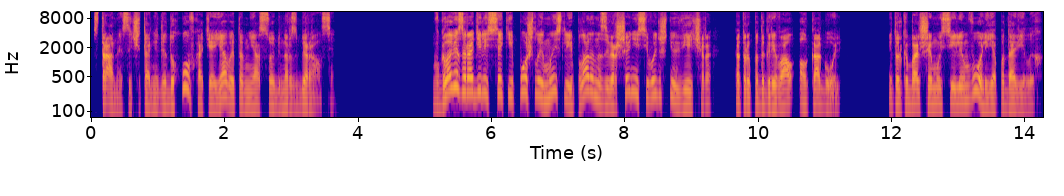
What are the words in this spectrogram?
Странное сочетание для духов, хотя я в этом не особенно разбирался. В голове зародились всякие пошлые мысли и планы на завершение сегодняшнего вечера, который подогревал алкоголь. И только большим усилием воли я подавил их.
